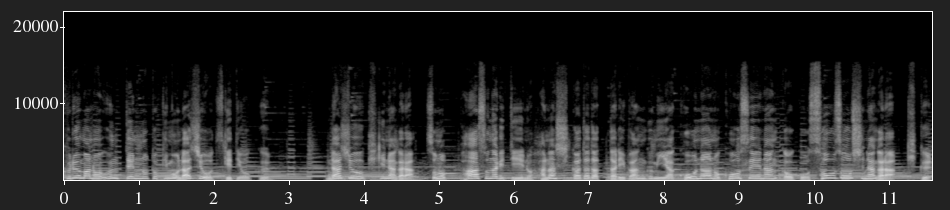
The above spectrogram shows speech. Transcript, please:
車の運転の時もラジオをつけておく。ラジオを聴きながらそのパーソナリティの話し方だったり番組やコーナーの構成なんかをこう想像しながら聞く。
